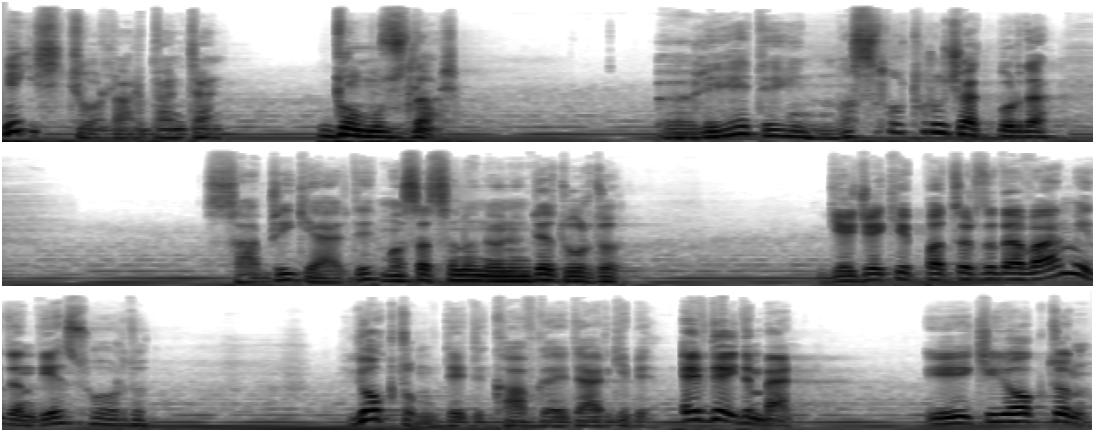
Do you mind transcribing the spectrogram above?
Ne istiyorlar benden? Domuzlar. Öğleye değin nasıl oturacak burada? Sabri geldi masasının önünde durdu. Geceki patırtıda var mıydın diye sordu. Yoktum dedi kavga eder gibi. Evdeydim ben. İyi ki yoktun.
